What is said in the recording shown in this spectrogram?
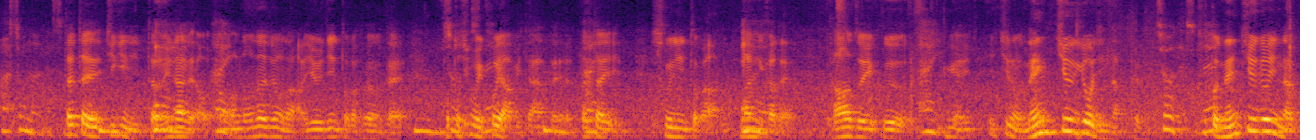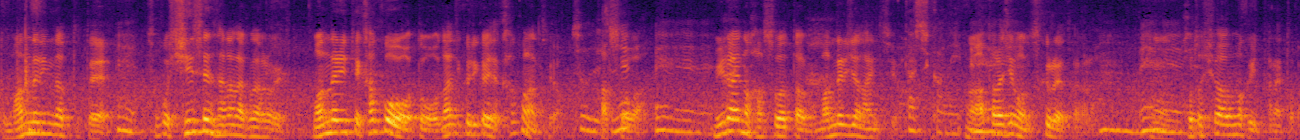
あそうなんです、大体時期に行ったらみんなで、同じような友人とかそういうのでうん今年も行こうやみたいなんでうん大体数人とか何人かで必ず行くはい一の年中行事になってる。そうですね。ちょっと年中行事になるとマンネリになっててええ。そこ新鮮さがなくなるわけ。ですマンネリって過去と同じ繰り返しは過去なんですよ。発想は。ええ。未来の発想だったらマンネリじゃないんですよ、確かに、まあ新しいい、ものを作るやつだから、今年はうまくいったねとか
